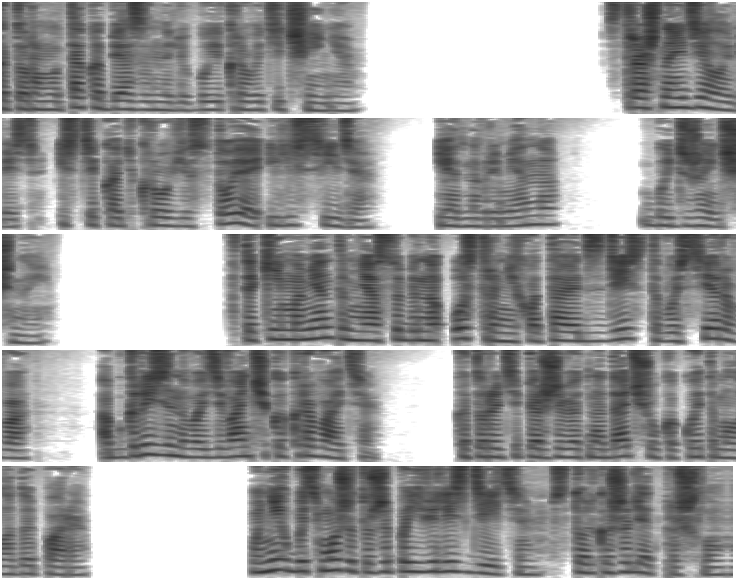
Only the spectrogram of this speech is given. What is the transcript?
которому так обязаны любые кровотечения. Страшное дело ведь — истекать кровью стоя или сидя, и одновременно — быть женщиной. В такие моменты мне особенно остро не хватает здесь того серого, обгрызенного диванчика кровати, который теперь живет на даче у какой-то молодой пары. У них, быть может, уже появились дети, столько же лет прошло.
